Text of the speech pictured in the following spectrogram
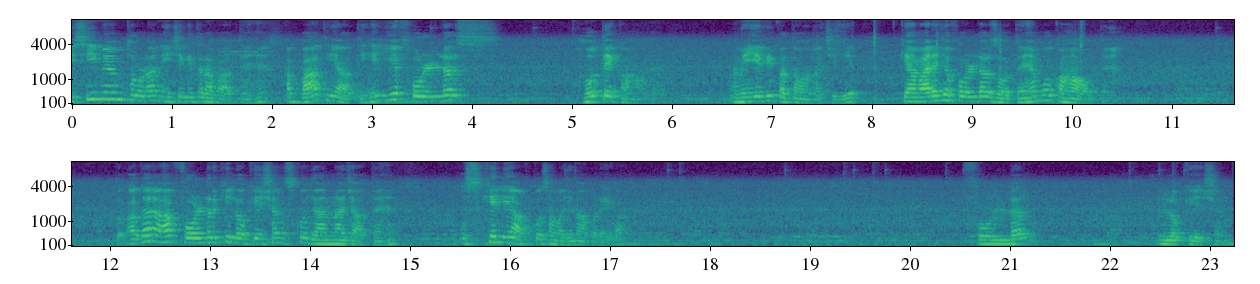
इसी में हम थोड़ा नीचे की तरफ़ आते हैं। अब बात ये आती है, ये फोल्डर्स होते कहाँ हैं? हमें ये भी पता होना चाहिए। कि हमारे जो फोल्डर्स होते हैं, वो कहाँ होते हैं? तो अगर आप फोल्डर की लोकेशंस को जानना चाहते हैं, उसके लिए आपको समझना पड़ेगा। फोल्डर लोकेशन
